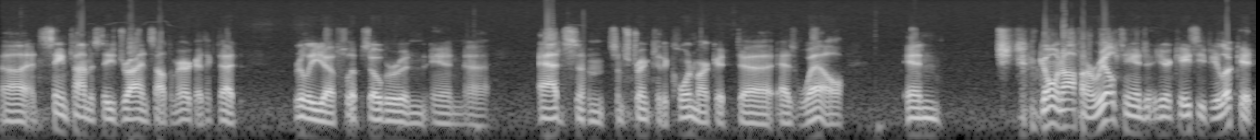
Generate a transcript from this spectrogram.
uh, at the same time it stays dry in South America, I think that really uh, flips over and and uh, add some some strength to the corn market uh, as well. And going off on a real tangent here, Casey, if you look at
